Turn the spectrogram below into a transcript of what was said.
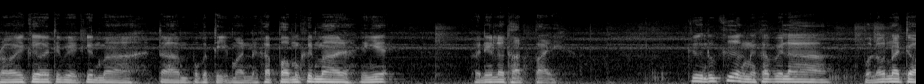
รอให้เครื่องอัติเวตขึ้นมาตามปกติมันนะครับ พอมันขึ้นมาอย่างเงี้ยคราวนี้เราถัดไป เครื่องทุกเครื่องนะครับ เวลาปลดล็อกหน้าจอ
